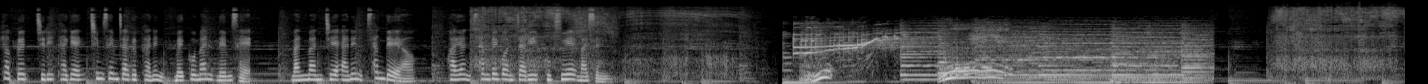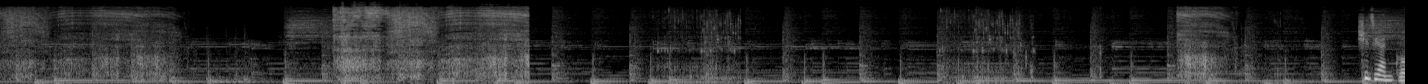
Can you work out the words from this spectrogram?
혀끝 찌릿하게 침샘 자극하는 매콤한 냄새. 만만치 않은 상대예요. 과연 300원짜리 국수의 맛은? 쉬지 않고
